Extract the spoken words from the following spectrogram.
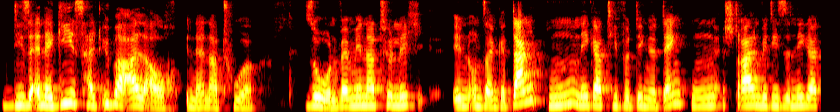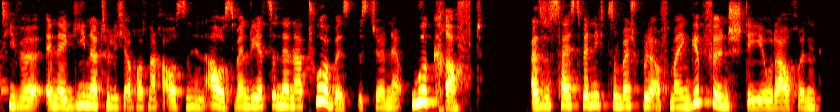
diese Energie ist halt überall auch in der Natur. So, und wenn wir natürlich in unseren Gedanken negative Dinge denken, strahlen wir diese negative Energie natürlich auch nach außen hin aus. Wenn du jetzt in der Natur bist, bist du in der Urkraft. Also das heißt, wenn ich zum Beispiel auf meinen Gipfeln stehe oder auch in,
